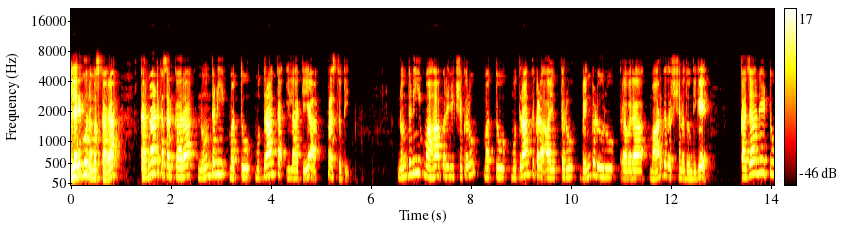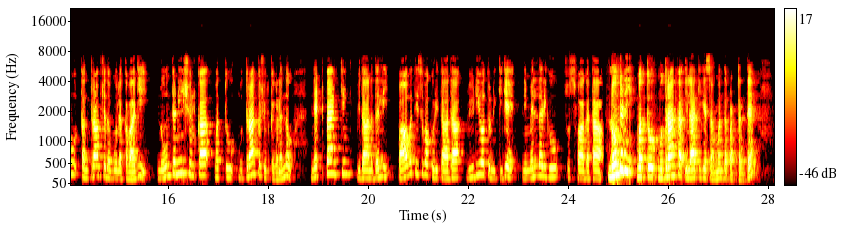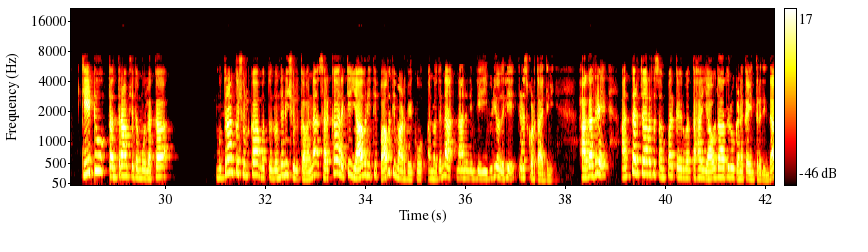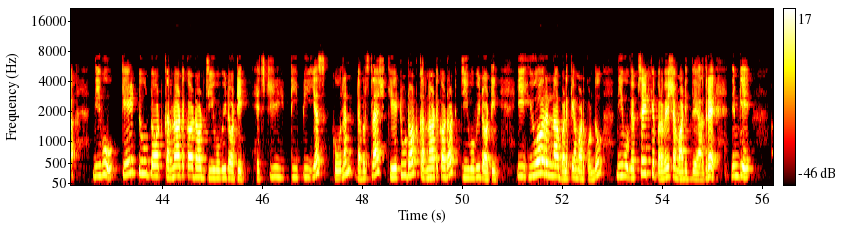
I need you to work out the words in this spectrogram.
ಎಲ್ಲರಿಗೂ ನಮಸ್ಕಾರ. ಕರ್ನಾಟಕ ಸರ್ಕಾರ ನೋಂದಣಿ ಮತ್ತು ಮುದ್ರಾಂಕ ಇಲಾಖೆಯ ಪ್ರಸ್ತುತಿ. ನೋಂದಣಿ ಮಹಾಪರಿವೀಕ್ಷಕರು ಮತ್ತು ಮುದ್ರಾಂಕಗಳ ಆಯುಕ್ತರು ಬೆಂಗಳೂರು ರವರ ಮಾರ್ಗದರ್ಶನದೊಂದಿಗೆ ಖಜಾನೆ ಟು ತಂತ್ರಾಂಶದ ಮೂಲಕವಾಗಿ ನೋಂದಣಿ ಶುಲ್ಕ ಮತ್ತು ಮುದ್ರಾಂಕ ಶುಲ್ಕಗಳನ್ನು ನೆಟ್ ಬ್ಯಾಂಕಿಂಗ್ ವಿಧಾನದಲ್ಲಿ ಪಾವತಿಸುವ ಕುರಿತಾದ ವಿಡಿಯೋ ತುಣುಕಿಗೆ ನಿಮ್ಮೆಲ್ಲರಿಗೂ ಸುಸ್ವಾಗತ. ನೋಂದಣಿ ಮತ್ತು ಮುದ್ರಾಂಕ ಇಲಾಖೆಗೆ ಸಂಬಂಧಪಟ್ಟಂತೆ ಕೇಟು ತಂತ್ರಾಂಶದ ಮೂಲಕ ಮುದ್ರಾಂಕ ಶುಲ್ಕ ಮತ್ತು ನೋಂದಣಿ ಶುಲ್ಕವನ್ನ ಸರ್ಕಾರಕ್ಕೆ ಯಾವ ರೀತಿ ಪಾವತಿ ಮಾಡಬೇಕು ಅನ್ನೋದನ್ನ ನಾನು ನಿಮಗೆ ಈ ವಿಡಿಯೋದಲ್ಲಿ ತಿಳಿಸ್ಕೊಡ್ತಾ ಇದ್ದೀನಿ. ಹಾಗಾದ್ರೆ ಅಂತರ್ಜಾಲದ ಸಂಪರ್ಕ ಇರುವಂತಹ ಯಾವುದಾದರೂ ಗಣಕಯಂತ್ರದಿಂದ ನೀವು K two dot Karnataka dot G O V dot in H T T P S colon double slash K two dot Karnataka dot G O V dot in ಈ ಯು ಆರ್ ಎಲ್ನ ಬಳಕೆ ಮಾಡಿಕೊಂಡು ನೀವು ವೆಬ್ಸೈಟ್ಗೆ ಪ್ರವೇಶ ಮಾಡಿದ್ದೆ ಆದರೆ ನಿಮಗೆ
